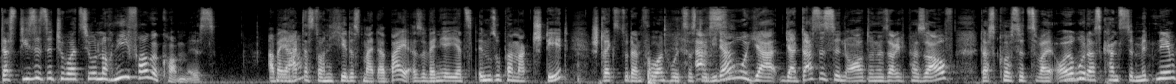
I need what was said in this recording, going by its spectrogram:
dass diese Situation noch nie vorgekommen ist. Aber er Ja. hat das doch nicht jedes Mal dabei. Also wenn ihr jetzt im Supermarkt steht, streckst du dann vor und holst es dir Ach wieder? so, ja, ja, das ist in Ordnung. Dann sage ich, pass auf, das kostet zwei Mhm. Euro, das kannst du mitnehmen.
